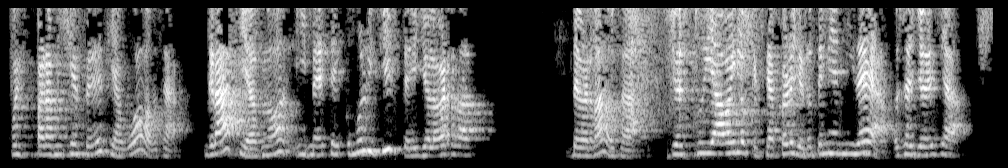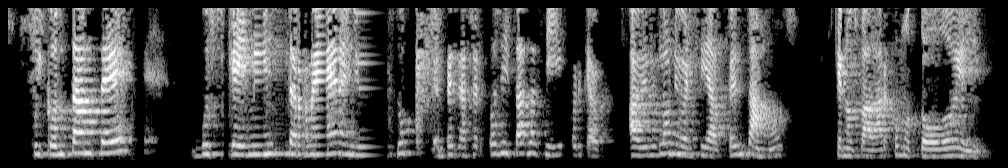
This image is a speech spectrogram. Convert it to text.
pues para mi jefe decía, wow, o sea, gracias, ¿no? Y me decía, ¿cómo lo hiciste? Y yo la verdad, de verdad, o sea, yo estudiaba y lo que sea, pero yo no tenía ni idea. O sea, yo decía, fui constante, busqué en internet, en YouTube, empecé a hacer cositas así, porque a, veces la universidad pensamos que nos va a dar como todo el,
